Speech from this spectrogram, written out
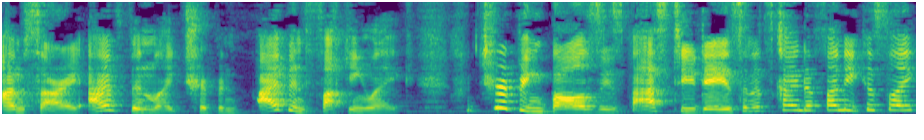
I'm sorry. I've been like tripping. I've been fucking like tripping balls these past two days, and it's kind of funny because like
